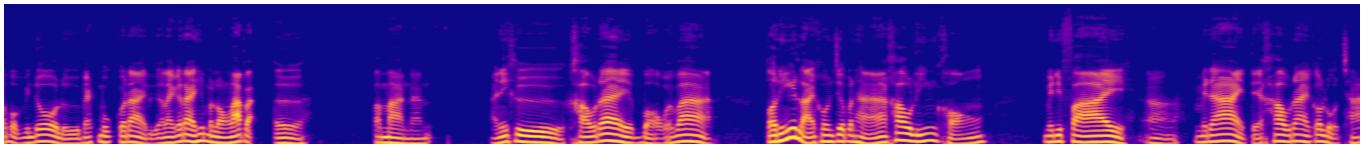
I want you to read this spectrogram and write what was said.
ระบบ Windows หรือ MacBook ก็ได้ หรืออะไรก็ได้ที่มันรองรับอะ่ะเออ ประมาณนั้น อันนี้คือเขาได้บอกไว้ว่า ตอนนี้หลายคนเจอปัญหาเข้าลิงก์ของ Medify อ่าไม่ได้แต่เข้าได้ก็โหลดช้า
